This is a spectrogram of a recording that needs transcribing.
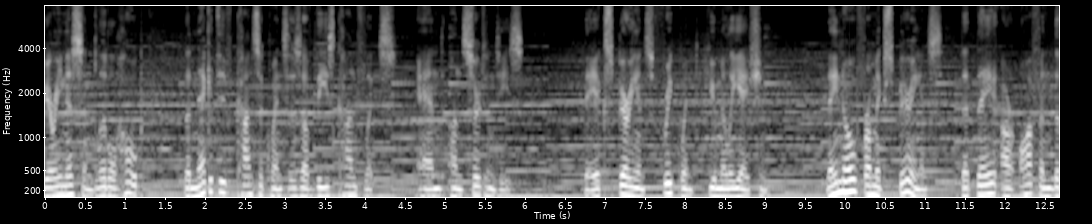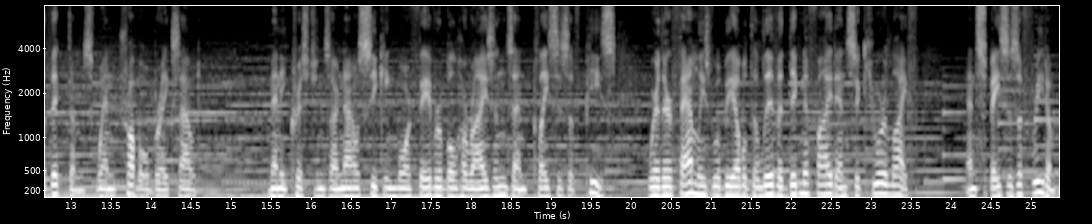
weariness and little hope, the negative consequences of these conflicts and uncertainties. They experience frequent humiliation. They know from experience that they are often the victims when trouble breaks out. Many Christians are now seeking more favorable horizons and places of peace where their families will be able to live a dignified and secure life and spaces of freedom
